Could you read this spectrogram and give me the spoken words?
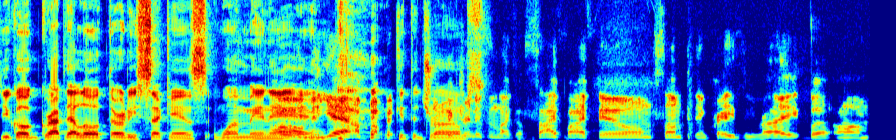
you go grab that little 30 seconds, one minute, oh and man, yeah, I'm, I'm, get the I'm drums. picturing this in like a sci-fi film, something crazy, right? But um,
